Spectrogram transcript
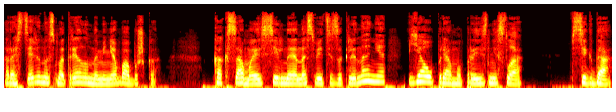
Растерянно смотрела на меня бабушка. Как самое сильное на свете заклинание, я упрямо произнесла. Всегда,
